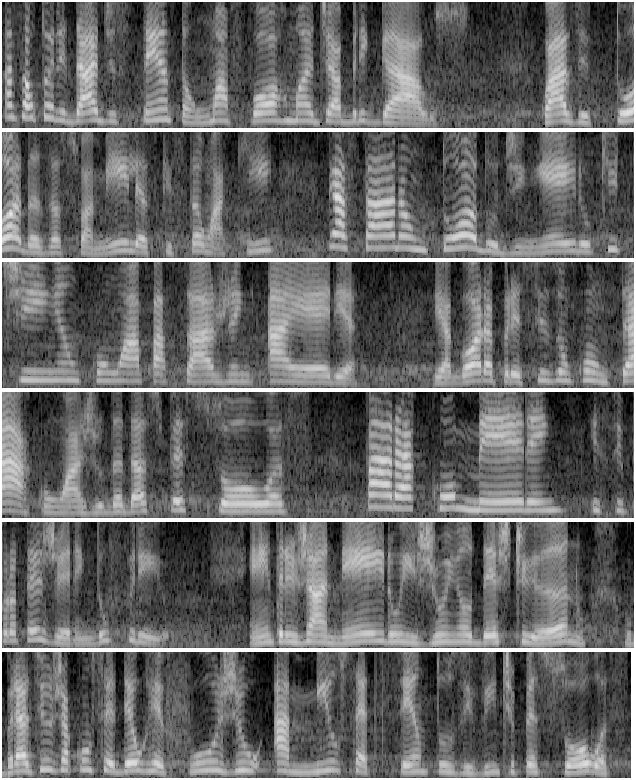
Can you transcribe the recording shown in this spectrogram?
as autoridades tentam uma forma de abrigá-los. Quase todas as famílias que estão aqui gastaram todo o dinheiro que tinham com a passagem aérea e agora precisam contar com a ajuda das pessoas para comerem e se protegerem do frio. Entre janeiro e junho deste ano, o Brasil já concedeu refúgio a 1.720 pessoas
